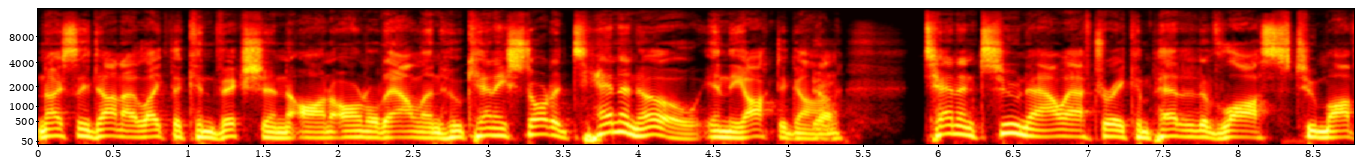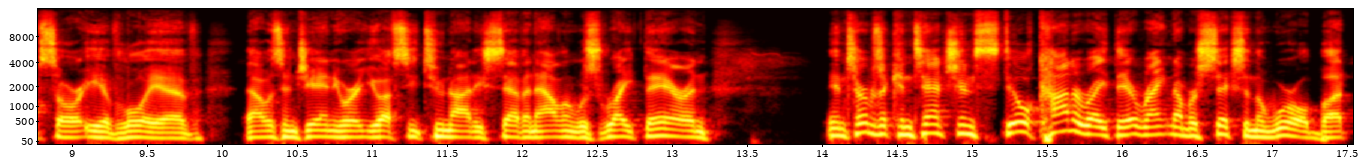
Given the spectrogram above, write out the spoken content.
Nicely done. I like the conviction on Arnold Allen, who Kenny started 10 and 0 in the octagon. Yeah. 10 and 2 now after a competitive loss to Movsar Evloev. That was in January at UFC 297. Allen was right there. And in terms of contention, still kind of right there, ranked number six in the world, but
